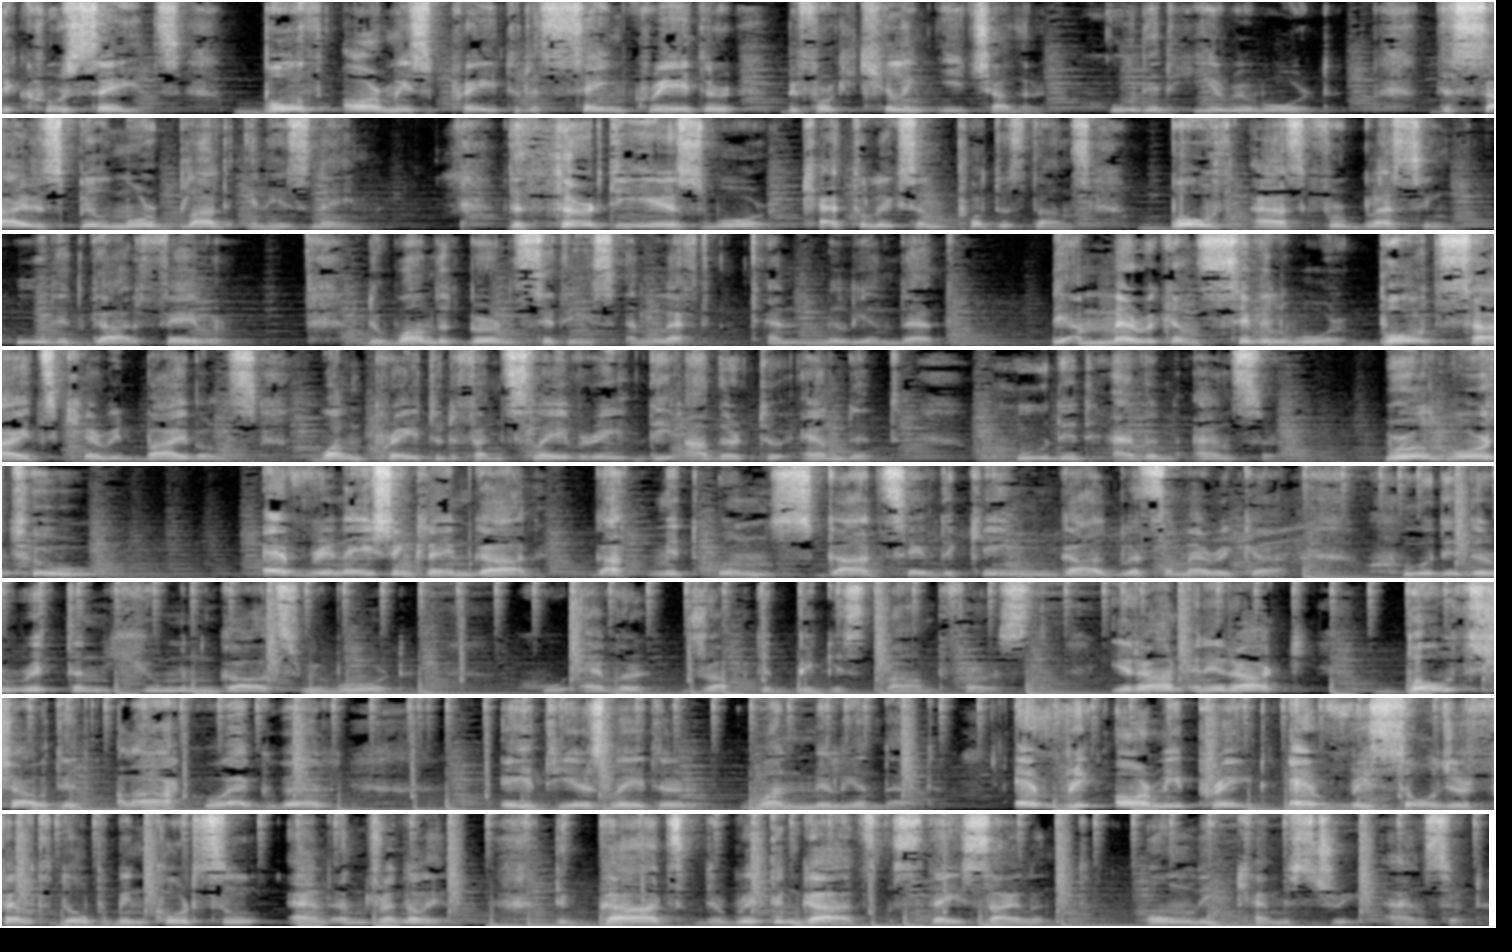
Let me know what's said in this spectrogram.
the Crusades, both armies prayed to the same creator before killing each other. Who did he reward? Decided to spill more blood in his name. The Thirty Years' War, Catholics and Protestants both asked for blessing. Who did God favor? The one that burned cities and left 10 million dead. The American Civil War, both sides carried Bibles. One prayed to defend slavery, the other to end it. Who did heaven answer? World War II. Every nation claimed God. Gott mit uns, God save the king, God bless America. Who did the written human gods reward? Whoever dropped the biggest bomb first. Iran and Iraq both shouted Allahu Akbar. Eight years later, one million dead. Every army prayed, every soldier felt dopamine, cortisol, and adrenaline. The gods, the written gods, stay silent. Only chemistry answered.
